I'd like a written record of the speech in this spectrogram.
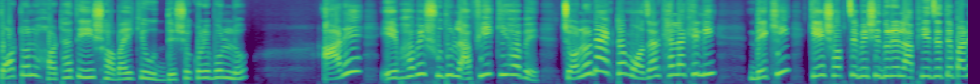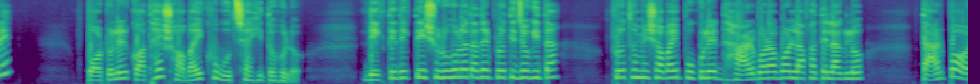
পটল হঠাৎই সবাইকে উদ্দেশ্য করে বলল আরে, এভাবে শুধু লাফিয়ে কি হবে? চলো না একটা মজার খেলা খেলি। দেখি কে সবচেয়ে বেশি দূরে লাফিয়ে যেতে পারে। পটলের কথায় সবাই খুব উৎসাহিত হলো। দেখতে দেখতে শুরু হলো তাদের প্রতিযোগিতা। প্রথমে সবাই পুকুরের ধার বরাবর লাফাতে লাগল। তারপর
